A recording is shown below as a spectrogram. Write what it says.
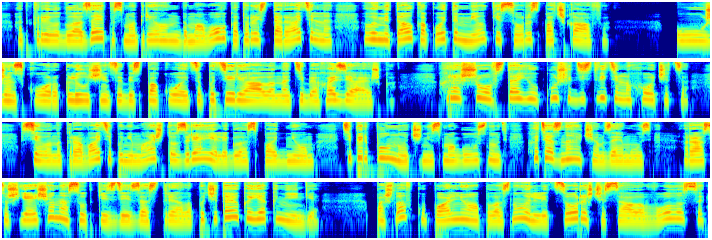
— открыла глаза и посмотрела на домового, который старательно выметал какой-то мелкий ссор из-под шкафа. «Ужин скоро, ключница беспокоится, потеряла на тебя хозяюшка». «Хорошо, встаю, кушать действительно хочется». Села на кровати, понимая, что зря я легла спать днем. Теперь полночи не смогу уснуть, хотя знаю, чем займусь. Раз уж я еще на сутки здесь застряла, почитаю-ка я книги. Пошла в купальню, ополоснула лицо, расчесала волосы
